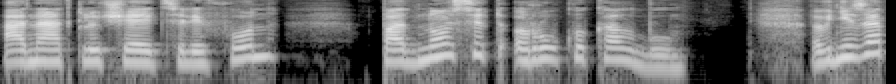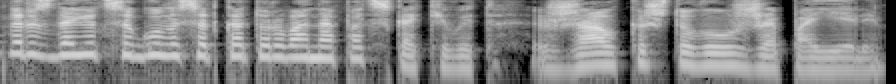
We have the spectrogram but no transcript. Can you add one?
Она отключает телефон, подносит руку к колбу. Внезапно раздается голос, от которого она подскакивает. «Жалко, что вы уже поели».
